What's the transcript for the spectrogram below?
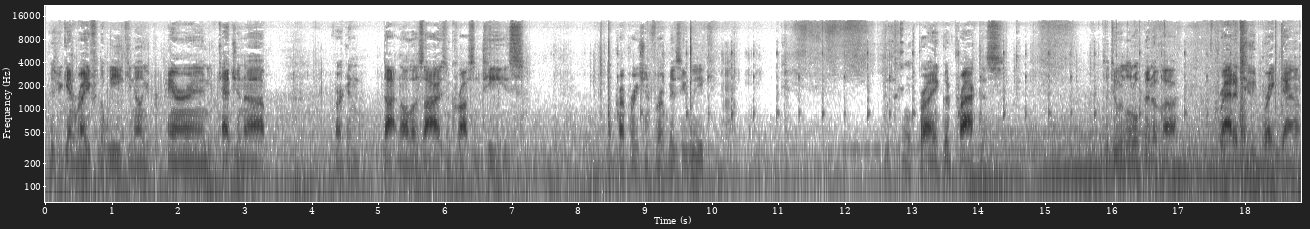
because you're getting ready for the week, you know, you're preparing, you're catching up, working, dotting all those I's and crossing T's in preparation for a busy week. It's probably a good practice to do a little bit of a gratitude breakdown.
